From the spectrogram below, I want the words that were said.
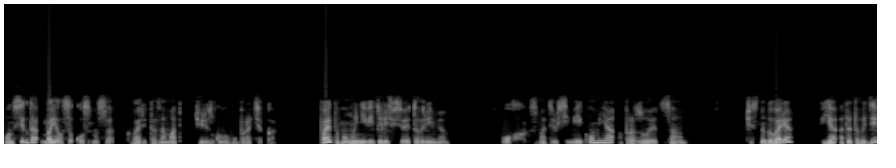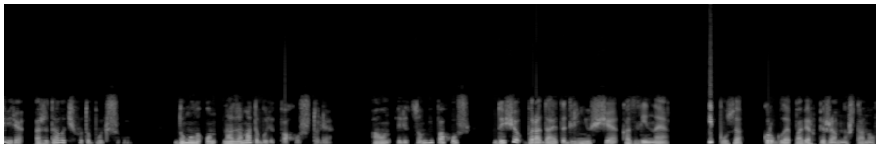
Он всегда боялся космоса, говорит Азамат через голову братика. Поэтому мы не виделись все это время. Ох, смотрю, семейка у меня образуется. Честно говоря, я от этого деверя ожидала чего-то большего. Думала, он на Азамата будет похож, что ли. А он и лицом не похож. Да еще борода эта длиннющая, козлиная. И пузо круглое поверх пижамных штанов.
